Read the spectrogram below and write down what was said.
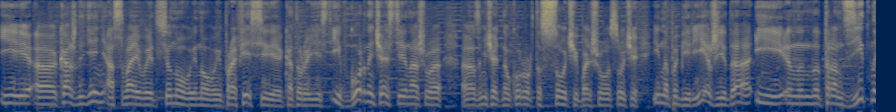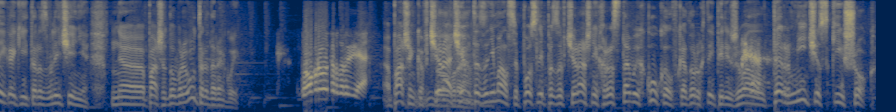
и э, каждый день осваивает все новые и новые профессии, которые есть и в горной части нашего э, замечательного курорта Сочи, Большого Сочи, и на побережье, да, и на транзитные какие-то развлечения. Э, Паша, доброе утро, дорогой. Доброе утро, друзья. Пашенька, вчера Доброе. чем ты занимался после позавчерашних ростовых кукол, в которых ты переживал термический шок?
